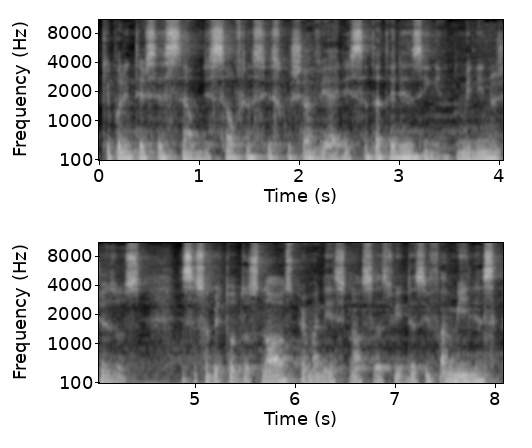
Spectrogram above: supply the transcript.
Que por intercessão de São Francisco Xavier e Santa Teresinha, do Menino Jesus, desça sobre todos nós, permaneça em nossas vidas e famílias,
